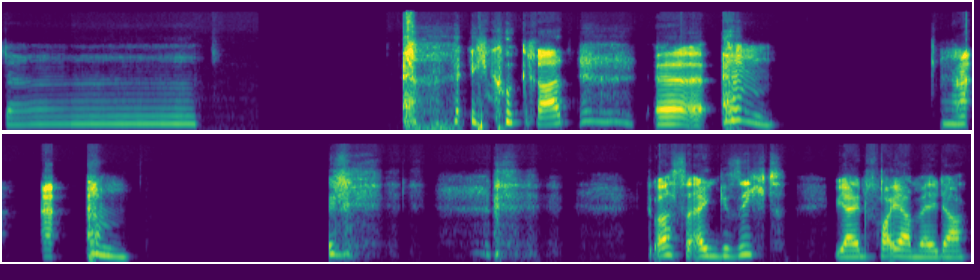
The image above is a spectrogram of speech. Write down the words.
Da. Ich guck grad. Äh. Du hast so ein Gesicht wie ein Feuermelder.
